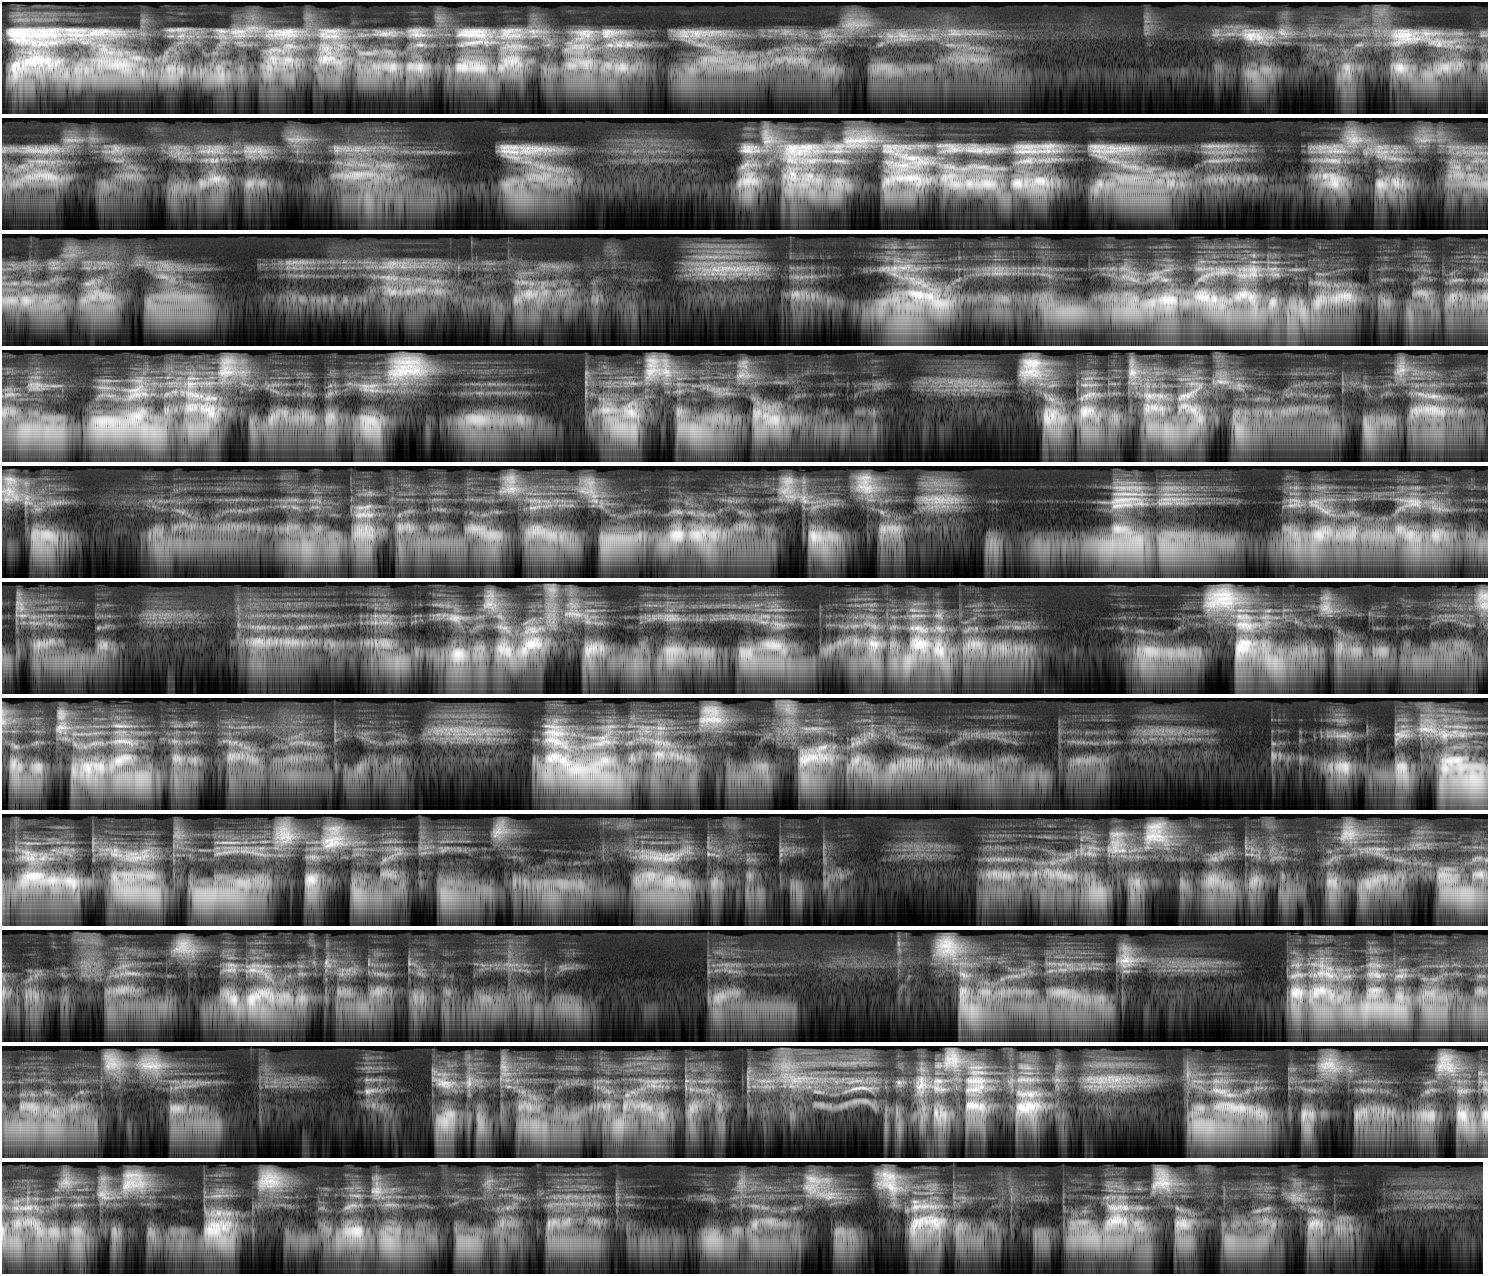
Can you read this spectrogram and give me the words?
Yeah, you know, we, we just want to talk a little bit today about your brother. You know, obviously, um, a huge public figure of the last, you know, few decades. Um, You know, let's kind of just start a little bit, you know, as kids. Tell me what it was like, you know, uh, growing up with him. Uh, you know, in in a real way, I didn't grow up with my brother. I mean, we were in the house together, but he was uh, almost ten years older than me. So by the time I came around, he was out on the street. You know, uh, and in Brooklyn in those days, you were literally on the street. So maybe maybe a little later than ten, but uh, and he was a rough kid. And he he had I have another brother who is seven years older than me, and so the two of them kind of palled around together. And now we were in the house and we fought regularly, and uh, it became very apparent to me, especially in my teens, that we were very different people. Uh, our interests were very different. Of course, he had a whole network of friends. Maybe I would have turned out differently had we been similar in age. But I remember going to my mother once and saying, uh, "You can tell me, am I adopted?" Because I thought, you know, it just uh, was so different. I was interested in books and religion and things like that, and he was out on the street scrapping with people and got himself in a lot of trouble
